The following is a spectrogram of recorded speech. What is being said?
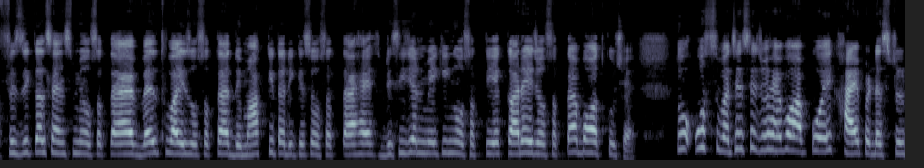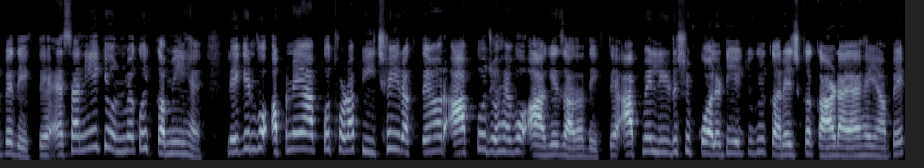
फ़िज़िकल सेंस में हो सकता है वेल्थ वाइज हो सकता है, दिमाग की तरीके से हो सकता है डिसीज़न मेकिंग हो सकती है करेज हो सकता है, बहुत कुछ है। तो उस वजह से जो है वो आपको एक हाई पेडेस्टल पे देखते हैं। ऐसा नहीं है कि उनमें कोई कमी है, लेकिन वो अपने आप को थोड़ा पीछे ही रखते हैं और आपको जो है वो आगे ज़्यादा देखते हैं। आप में लीडरशिप क्वालिटी है, क्योंकि करेज का कार्ड आया है यहाँ पे।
